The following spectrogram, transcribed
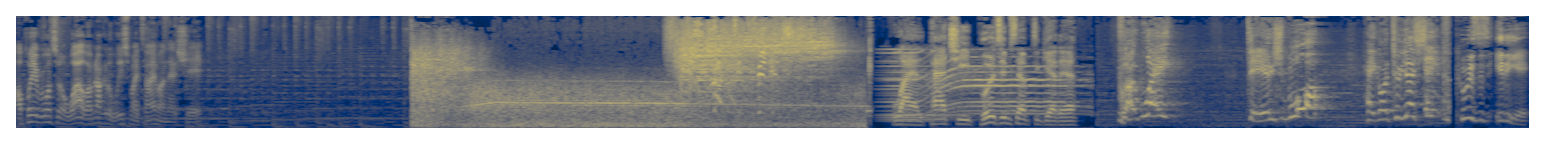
I'll play every once in a while, but I'm not gonna waste my time on that shit. While Patchy pulls himself together, But wait! There's more! Hang on to your seat! Who is this idiot?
